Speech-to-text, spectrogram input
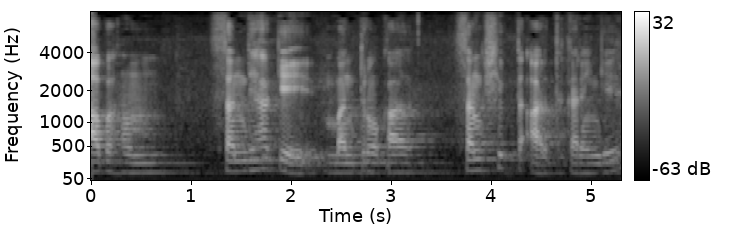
अब हम संध्या के मंत्रों का संक्षिप्त अर्थ करेंगे।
